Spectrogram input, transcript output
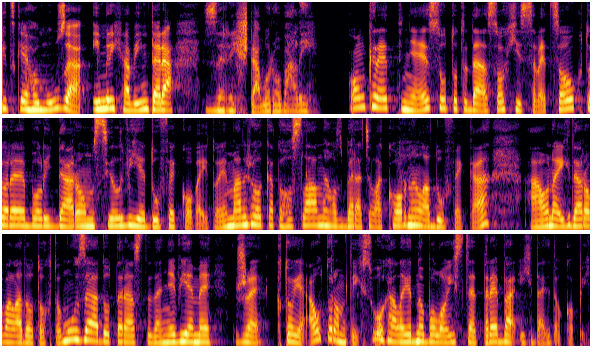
Balneologického múzea Imricha Wintera zreštaurovali. Konkrétne sú to teda sochy svetcov, ktoré boli darom Silvie Dufekovej. To je manželka toho slávneho zberateľa Cornela Dufeka a ona ich darovala do tohto múzea. Doteraz teda nevieme, že kto je autorom tých súch, ale jedno bolo isté, treba ich dať dokopy.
